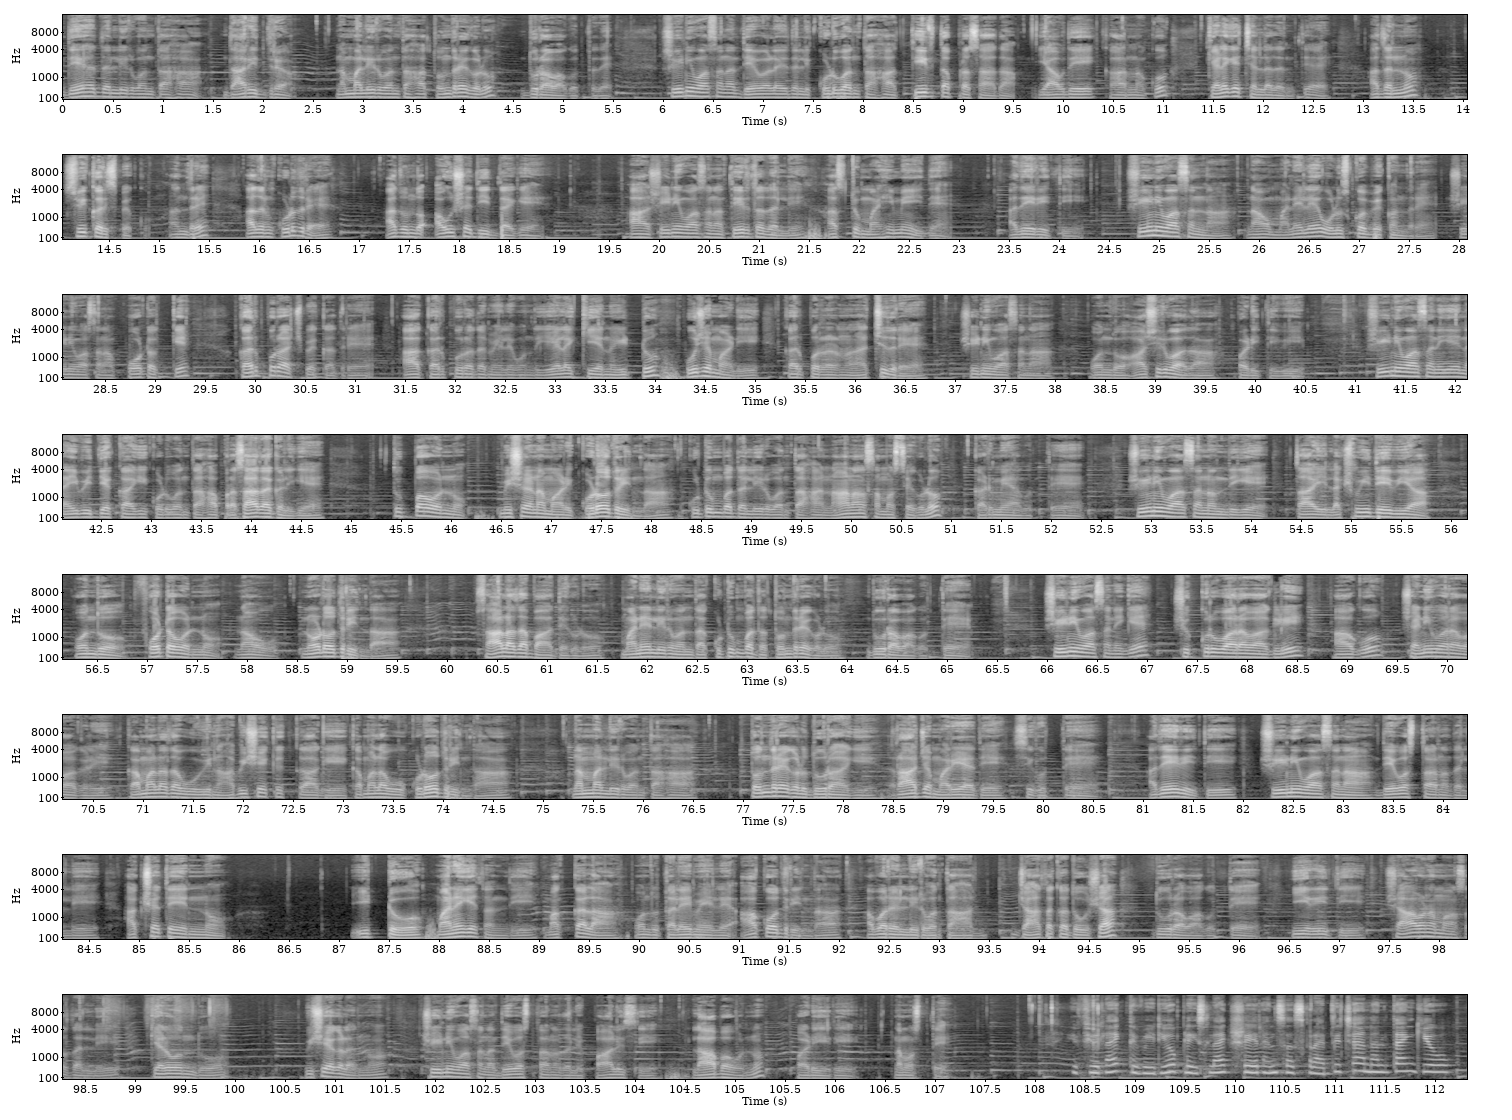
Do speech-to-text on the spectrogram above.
ದೇಹದಲ್ಲಿರುವಂತಹ ದಾರಿದ್ರ್ಯ, ನಮ್ಮಲ್ಲಿರುವಂತಹ ತೊಂದರೆಗಳು ದೂರವಾಗುತ್ತದೆ. ಶ್ರೀನಿವಾಸನ ದೇವಾಲಯದಲ್ಲಿ ಕೊಡುವಂತಹ ತೀರ್ಥ ಪ್ರಸಾದ ಯಾವುದೇ ಕಾರಣಕ್ಕೂ ಕೆಳಗೆ ಚೆಲ್ಲದಂತೆ ಅದನ್ನು ಸ್ವೀಕರಿಸಬೇಕು. ಅಂದರೆ ಅದನ್ನು ಕುಡಿದ್ರೆ ಅದೊಂದು ಔಷಧಿ ಇದ್ದಾಗೆ ಆ ಶ್ರೀನಿವಾಸನ ತೀರ್ಥದಲ್ಲಿ ಅಷ್ಟು ಮಹಿಮೆ ಇದೆ. ಅದೇ ರೀತಿ ಶ್ರೀನಿವಾಸನ್ನ ನಾವು ಮನೇಲೇ ಉಳಿಸ್ಕೋಬೇಕಂದ್ರೆ ಶ್ರೀನಿವಾಸನ ಫೋಟೋಕ್ಕೆ ಕರ್ಪೂರ ಹಚ್ಚಬೇಕಾದ್ರೆ ಆ ಕರ್ಪೂರದ ಮೇಲೆ ಒಂದು ಏಲಕ್ಕಿಯನ್ನು ಇಟ್ಟು ಪೂಜೆ ಮಾಡಿ ಕರ್ಪೂರವನ್ನು ಹಚ್ಚಿದರೆ ಶ್ರೀನಿವಾಸನ ಒಂದು ಆಶೀರ್ವಾದ ಪಡಿತೀವಿ. ಶ್ರೀನಿವಾಸನಿಗೆ ನೈವೇದ್ಯಕ್ಕಾಗಿ ಕೊಡುವಂತಹ ಪ್ರಸಾದಗಳಿಗೆ ತುಪ್ಪವನ್ನು ಮಿಶ್ರಣ ಮಾಡಿ ಕೊಡೋದ್ರಿಂದ ಕುಟುಂಬದಲ್ಲಿರುವಂತಹ ನಾನಾ ಸಮಸ್ಯೆಗಳು ಕಡಿಮೆಯಾಗುತ್ತೆ. ಶ್ರೀನಿವಾಸನೊಂದಿಗೆ ತಾಯಿ ಲಕ್ಷ್ಮೀದೇವಿಯ ಒಂದು ಫೋಟೋವನ್ನು ನಾವು ನೋಡೋದ್ರಿಂದ ಸಾಲದ ಬಾಧೆಗಳು ಮನೆಯಲ್ಲಿರುವಂಥ ಕುಟುಂಬದ ತೊಂದರೆಗಳು ದೂರವಾಗುತ್ತೆ. ಶ್ರೀನಿವಾಸನಿಗೆ ಶುಕ್ರವಾರವಾಗಲಿ ಹಾಗೂ ಶನಿವಾರವಾಗಲಿ ಕಮಲದ ಹೂವಿನ ಅಭಿಷೇಕಕ್ಕಾಗಿ ಕಮಲ ಹೂ ಕೊಡೋದ್ರಿಂದ ನಮ್ಮಲ್ಲಿರುವಂತಹ ತೊಂದರೆಗಳು ದೂರಾಗಿ ರಾಜ ಮರ್ಯಾದೆ ಸಿಗುತ್ತೆ. ಅದೇ ರೀತಿ ಶ್ರೀನಿವಾಸನ ದೇವಸ್ಥಾನದಲ್ಲಿ ಅಕ್ಷತೆಯನ್ನು ಇಟ್ಟು ಮನೆಗೆ ತಂದು ಮಕ್ಕಳ ಒಂದು ತಲೆ ಮೇಲೆ ಹಾಕೋದ್ರಿಂದ ಅವರಲ್ಲಿರುವಂತಹ ಜಾತಕ ದೋಷ ದೂರವಾಗುತ್ತೆ. ಈ ರೀತಿ ಶ್ರಾವಣ ಮಾಸದಲ್ಲಿ ಕೆಲವೊಂದು ವಿಷಯಗಳನ್ನು ಶ್ರೀನಿವಾಸನ ದೇವಸ್ಥಾನದಲ್ಲಿ ಪಾಲಿಸಿ ಲಾಭವನ್ನು ಪಡೆಯಿರಿ ನಮಸ್ತೆ If you like the video, please like, share and subscribe the channel. Thank you.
